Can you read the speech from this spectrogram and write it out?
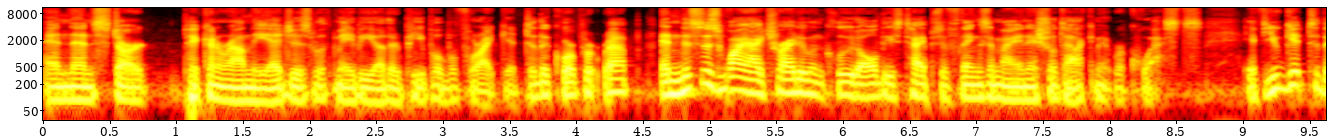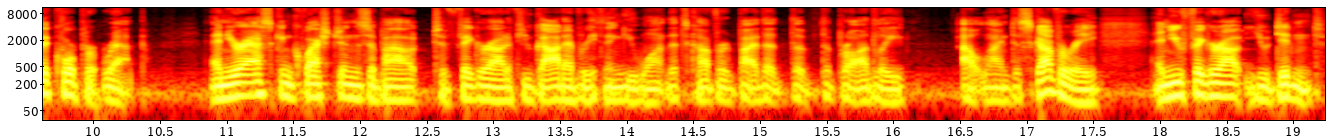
and then start picking around the edges with maybe other people before I get to the corporate rep. And this is why I try to include all these types of things in my initial document requests. If you get to the corporate rep and you're asking questions about to figure out if you got everything you want that's covered by the, the, the broadly outlined discovery, and you figure out you didn't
